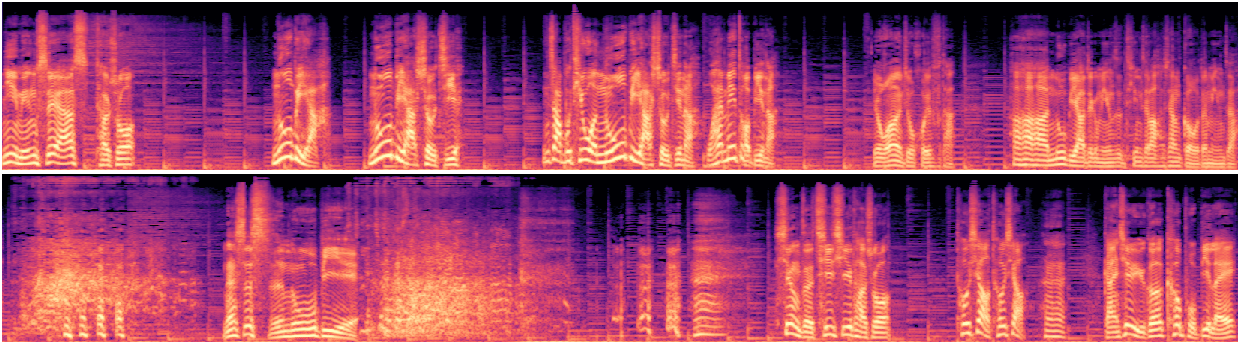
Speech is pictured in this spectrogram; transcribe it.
匿名 CS 他说：“努比亚，努比亚手机，你咋不提我努比亚手机呢？我还没倒闭呢。”有网友就回复他：“哈哈哈，努比亚这个名字听起来好像狗的名字。”那是史努比。杏子七七他说：“偷笑偷笑，呵呵，感谢宇哥科普避雷，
